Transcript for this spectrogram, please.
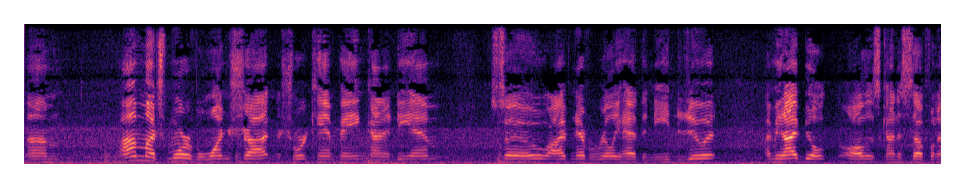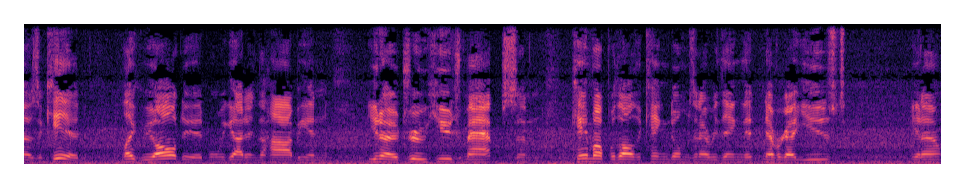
Um, I'm much more of a one shot and a short campaign kind of DM, so I've never really had the need to do it. I mean, I built all this kind of stuff when I was a kid, like we all did when we got into the hobby, and you know, drew huge maps and came up with all the kingdoms and everything that never got used, you know.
